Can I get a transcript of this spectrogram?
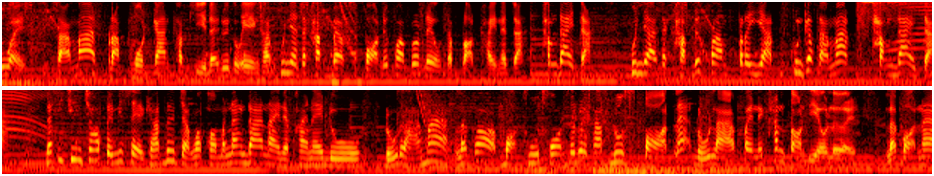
ด้วย สามารถปรับโหมดการขับขี่ได้ด้วยตัวเองครับ คุณอยากจะขับแบบสปอร์ตด้วยความรวดเร็วแต่ปลอดภัยนะจ๊ะทำได้จ้ะ คุณอยากจะขับด้วยความประหยัด คุณก็สามารถทำได้จ้ะและที่ชื่นชอบเป็นพิเศษครับเนื่องจากว่าพอมานั่งด้านในเนี่ยภายในดูหรูหรามาก แล้วก็เบาะทูโทนซะด้วยครับ ดูสปอร์ตและหรูหราไปในขั้นตอนเดียวเลย และเบาะหน้า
